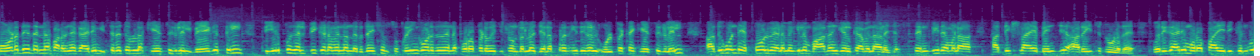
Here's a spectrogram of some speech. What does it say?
കോടതി തന്നെ പറഞ്ഞ കാര്യം ഇത്തരത്തിലുള്ള കേസുകളിൽ വേഗത്തിൽ തീർപ്പ് കൽപ്പിക്കണമെന്ന നിർദ്ദേശം സുപ്രീം കോടതി തന്നെ പുറപ്പെടുവിച്ചിട്ടുണ്ടല്ലോ. ജനപ്രതിനിധികൾ ഉൾപ്പെട്ട കേസുകളിൽ അതുകൊണ്ട് എപ്പോൾ വേണമെങ്കിലും വാദം കേൾക്കാമെന്നാണ് ജസ്റ്റിസ് എൻ വി രമണ അധ്യക്ഷനായ ബെഞ്ച് അറിയിച്ചിട്ടുള്ളത്. ഒരു കാര്യം ഉറപ്പായിരിക്കുന്നു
